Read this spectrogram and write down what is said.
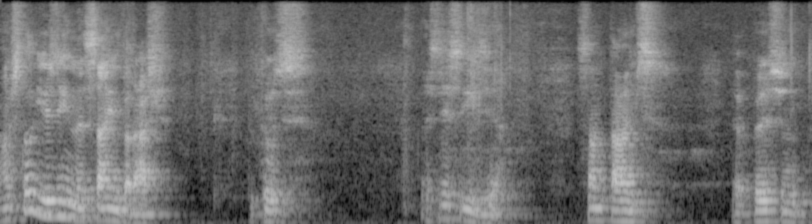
I'm still using the same brush because it's just easier. Sometimes a person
